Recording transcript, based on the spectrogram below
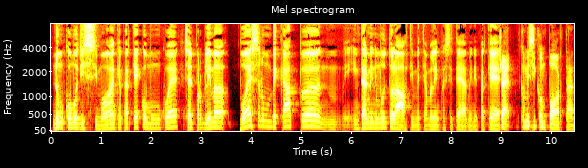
non comodissimo, anche perché comunque c'è il problema può essere un backup mm, in termini molto lati, mettiamole in questi termini, perché... Cioè, come si comporta?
